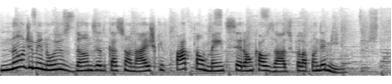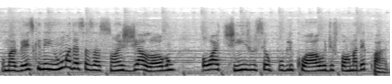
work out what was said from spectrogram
não diminui os danos educacionais que fatalmente serão causados pela pandemia, uma vez que nenhuma dessas ações dialogam ou atinge o seu público-alvo de forma adequada.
